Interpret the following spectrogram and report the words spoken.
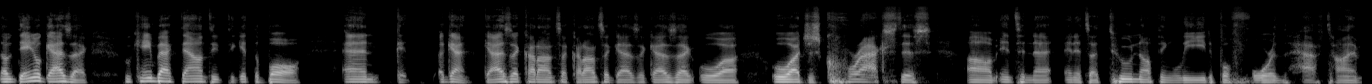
uh, Daniel Gazdag, who came back down to, to get the ball, and get, again Gazdag Carranza, Carranza Gazdag, Gazdag Uhre. Uhre just cracks this um, into net, and it's a two nothing lead before the halftime.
